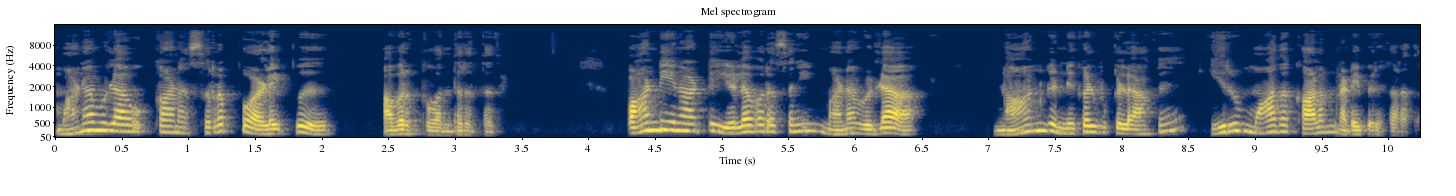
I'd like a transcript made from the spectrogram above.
மணவிழாவுக்கான சிறப்பு அழைப்பு அவருக்கு வந்திருந்தது. பாண்டிய நாட்டு இளவரசனின் மணவிழா நான்கு நிகழ்வுகளாக இரு மாத காலம் நடைபெறுகிறது.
